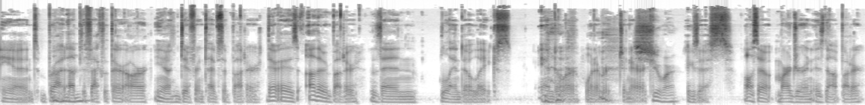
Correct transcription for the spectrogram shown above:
and brought up the fact that there are, you know, different types of butter. There is other butter than Land O'Lakes and or whatever generic sure. exists. Also, margarine is not butter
